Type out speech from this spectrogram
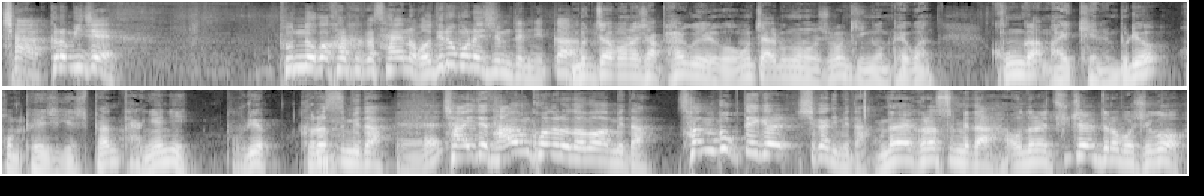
자, 그럼 이제 분노가 칼칼칼 사연을 어디로 보내주시면 됩니까? 문자번호 샵 8910 짧은 건 50원 긴 건 100원 콩과 마이크는 무료 홈페이지 게시판 당연히 무료 그렇습니다. 네. 자, 이제 다음 코너로 넘어갑니다. 선곡 대결 시간입니다. 네 그렇습니다 오늘의 주제를 들어보시고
